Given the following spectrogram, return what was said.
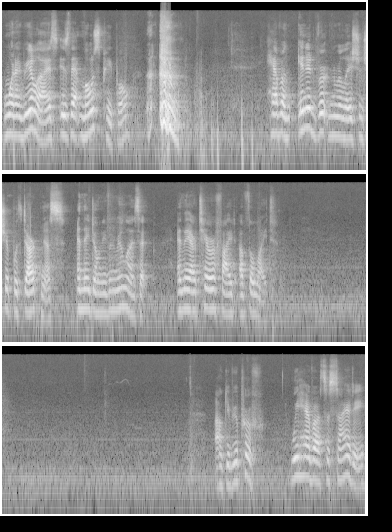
What I realize is that most people have an inadvertent relationship with darkness and they don't even realize it. And they are terrified of the light. I'll give you a proof. We have a society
